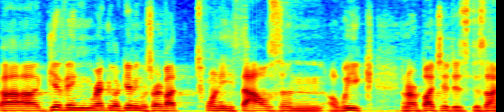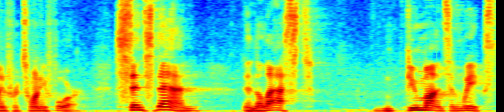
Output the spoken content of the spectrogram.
uh, giving, regular giving was right about 20,000 a week, and our budget is designed for 24. Since then, in the last few months and weeks,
